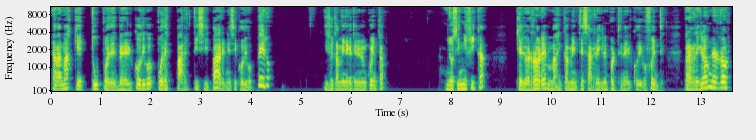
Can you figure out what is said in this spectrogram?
nada más que tú puedes ver el código, puedes participar en ese código, pero, y eso también hay que tenerlo en cuenta, no significa que los errores mágicamente se arreglen por tener el código fuente. Para arreglar un error,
